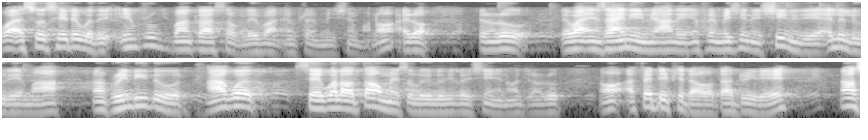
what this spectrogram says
were associated with the improved markers of liver inflammation ပေါ့နော်အဲ့တော့ကျွန်တော်တို့ liver enzyme တွေများနေ inflammation တွေရှိနေတယ်အဲ့လိုလူတွေမှာ green tea တို့5ခွက်10ခွက်လောက်တောက်မယ်ဆိုလို့လို့ရှိရင်တော့ကျွန်တော်တို့နော် effective ဖြစ်တာကိုတတ်တွေ့တယ်နောက်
